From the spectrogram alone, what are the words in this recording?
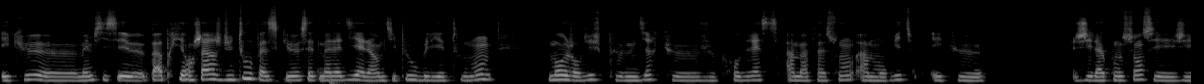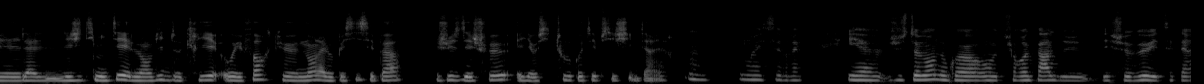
et que même si c'est pas pris en charge du tout parce que cette maladie, elle est un petit peu oubliée de tout le monde, moi aujourd'hui je peux me dire que je progresse à ma façon, à mon rythme et que j'ai la conscience et j'ai la légitimité et l'envie de crier haut et fort que non, l'alopécie c'est pas juste des cheveux et il y a aussi tout le côté psychique derrière. Mmh. Oui, c'est vrai. Et justement, donc tu reparles des cheveux, etc.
